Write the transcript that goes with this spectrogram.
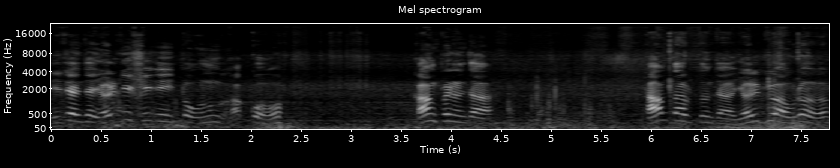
이제 이제 열기 시즌이 또 오는 것 같고, 강패는 이제 다음 달부터 이제 열기와 우럭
